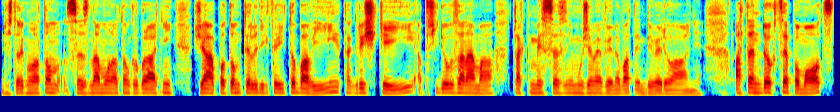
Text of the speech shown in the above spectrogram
když to řeknu na tom seznamu, na tom korporátní, že já potom ty lidi, kteří to baví, tak když chtějí a přijdou za náma, tak my se s ním můžeme věnovat individuálně. A ten, kdo chce pomoct,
